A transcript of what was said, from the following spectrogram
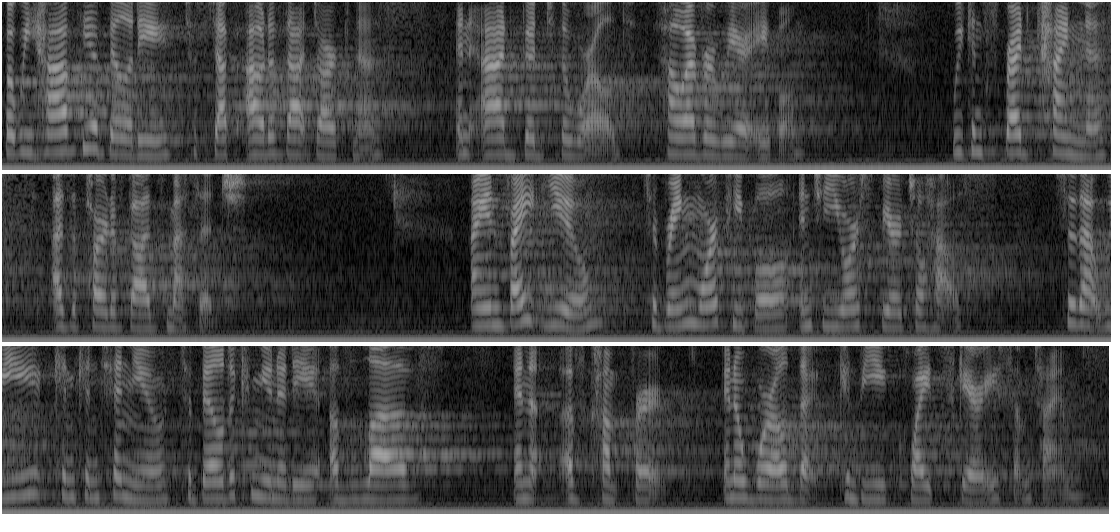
But we have the ability to step out of that darkness and add good to the world, however we are able. We can spread kindness as a part of God's message. I invite you to bring more people into your spiritual house so that we can continue to build a community of love and of comfort in a world that can be quite scary sometimes.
